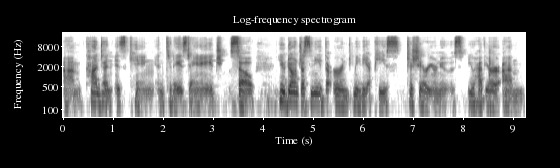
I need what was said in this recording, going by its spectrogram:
Um, content is king in today's day and age. So you don't just need the earned media piece to share your news. You have your um,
